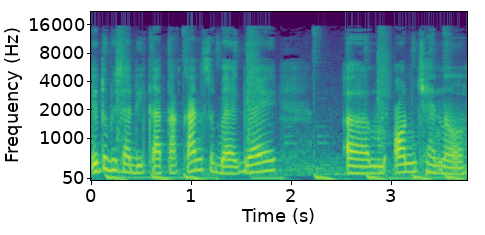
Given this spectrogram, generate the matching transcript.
itu bisa dikatakan sebagai um, on channel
